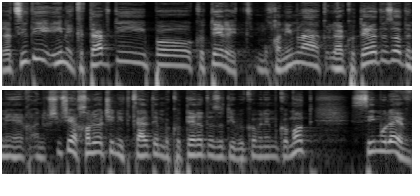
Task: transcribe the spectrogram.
רציתי, הנה, כתבתי פה כותרת. מוכנים לכותרת הזאת? אני, אני חושב שיכול להיות שנתקלתם בכותרת הזאת בכל מיני מקומות. שימו לב,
